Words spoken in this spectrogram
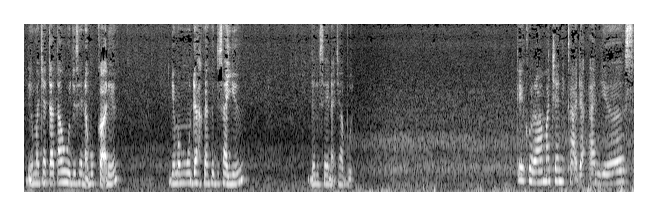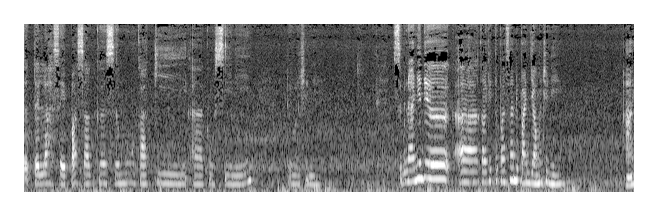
Dia macam tak tahu je saya nak buka dia. Dia memudahkan kerja saya. Jadi saya nak cabut Okey korang macam ni keadaan dia setelah saya pasang ke semua kaki uh, kerusi ni. Dia macam ni. Sebenarnya dia uh, kalau kita pasang dia panjang macam ni. Ah uh,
